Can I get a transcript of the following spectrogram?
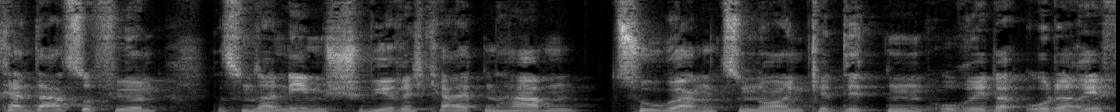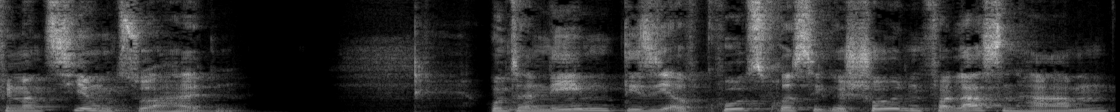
kann dazu führen, dass Unternehmen Schwierigkeiten haben, Zugang zu neuen Krediten oder Refinanzierung zu erhalten. Unternehmen, die sich auf kurzfristige Schulden verlassen haben,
